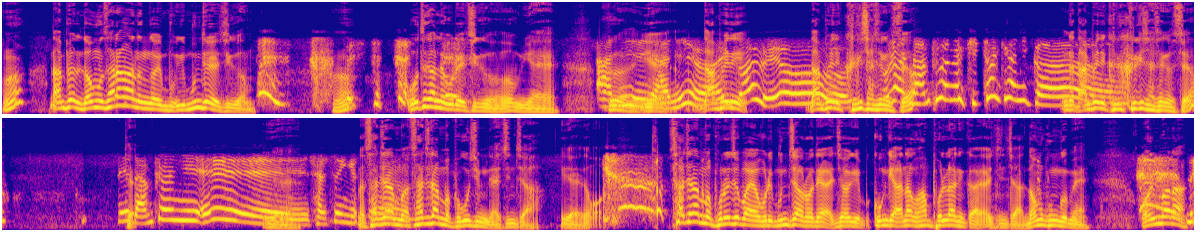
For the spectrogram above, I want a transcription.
어? 남편을 너무 사랑하는 거 문제예요 지금. 어? 어떻게 하려고 그래 지금? 예. 그, 아니에요, 예. 아니에요. 남편이 아이, 왜요? 남편이 그렇게 잘생겼어요? 남편을 귀찮게 하니까. 그러니까 남편이 그, 그렇게 잘생겼어요? 네, 남편이, 예, 예. 잘생겼어요. 나 사진 한번 사진 한번 보고 싶네 진짜. 예. 어, 사진 한번 보내줘봐요 우리 문자로 내가 저기 공개 안 하고 한번 볼라니까 진짜 너무 궁금해. 얼마나 네.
